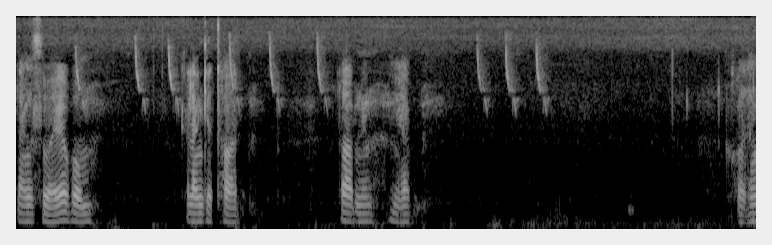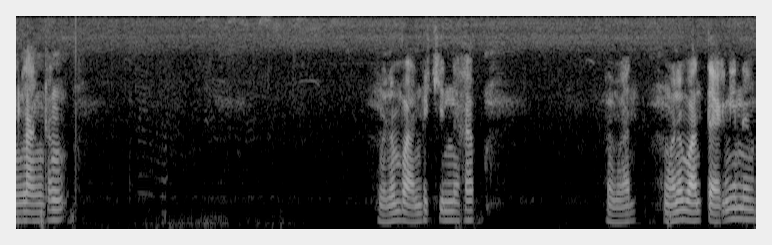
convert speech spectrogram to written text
หลังสวยครับผมกำลังจะถอดรอบหนึงนี่ครับ ขอทั้งรังทั้งหัวน้ำหวานไปกินนะครับหัวหวานหัวน้ำหวานแตกนิดนึง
